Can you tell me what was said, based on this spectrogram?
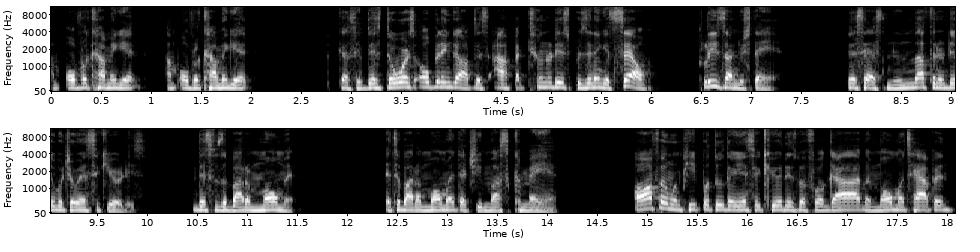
I'm overcoming it. I'm overcoming it. Because if this door is opening up, this opportunity is presenting itself, please understand this has nothing to do with your insecurities. This is about a moment It's about a moment that you must command. Often, when people threw their insecurities before God, when moments happen,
